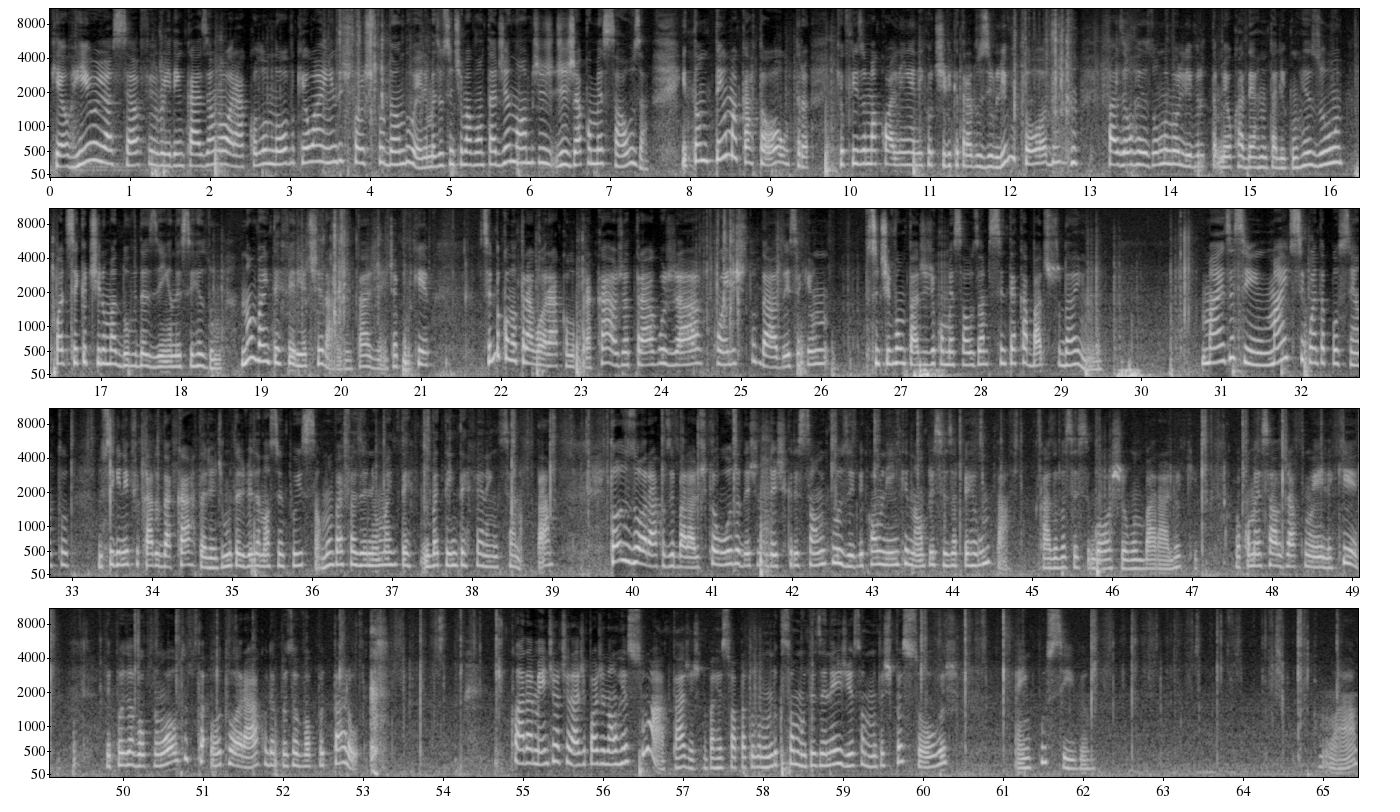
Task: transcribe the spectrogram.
que é o Heal Yourself Reading Casa, é um oráculo novo que eu ainda estou estudando ele, mas eu senti uma vontade enorme de, de, já começar a usar. Então tem uma carta outra que eu fiz uma colinha ali que eu tive que traduzir o livro todo, fazer um resumo, meu livro, meu caderno tá ali com resumo. Pode ser que eu tire uma duvidazinha nesse resumo. Não vai interferir a tiragem, tá, gente? É porque sempre quando eu trago oráculo para cá, eu já trago já com ele estudado. Esse aqui eu senti vontade de começar a usar sem ter acabado de estudar ainda. Mas, assim, mais de 50% do significado da carta, gente, muitas vezes é a nossa intuição. Não vai fazer nenhuma, não vai ter interferência não, tá? Todos os oráculos e baralhos que eu uso eu deixo na descrição, inclusive com link, não precisa perguntar. Caso você goste de algum baralho aqui. Vou começar já com ele aqui. Depois eu vou para um outro, outro oráculo, depois eu vou para o tarô. Claramente a tiragem pode não ressoar, tá, gente? Não vai ressoar para todo mundo, que são muitas energias, são muitas pessoas. É impossível. Vamos lá.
